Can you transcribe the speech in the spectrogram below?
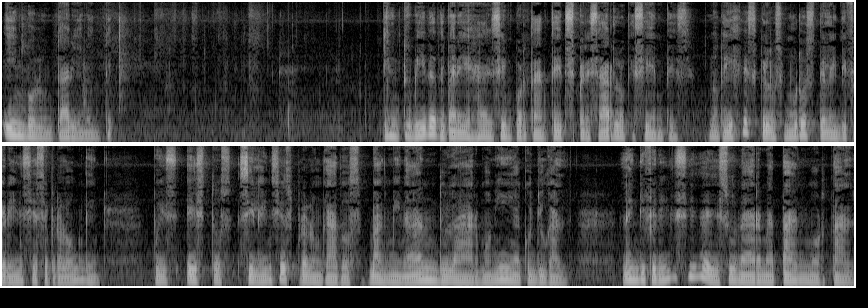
involuntariamente. En tu vida de pareja es importante expresar lo que sientes. No dejes que los muros de la indiferencia se prolonguen, pues estos silencios prolongados van minando la armonía conyugal. La indiferencia es un arma tan mortal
